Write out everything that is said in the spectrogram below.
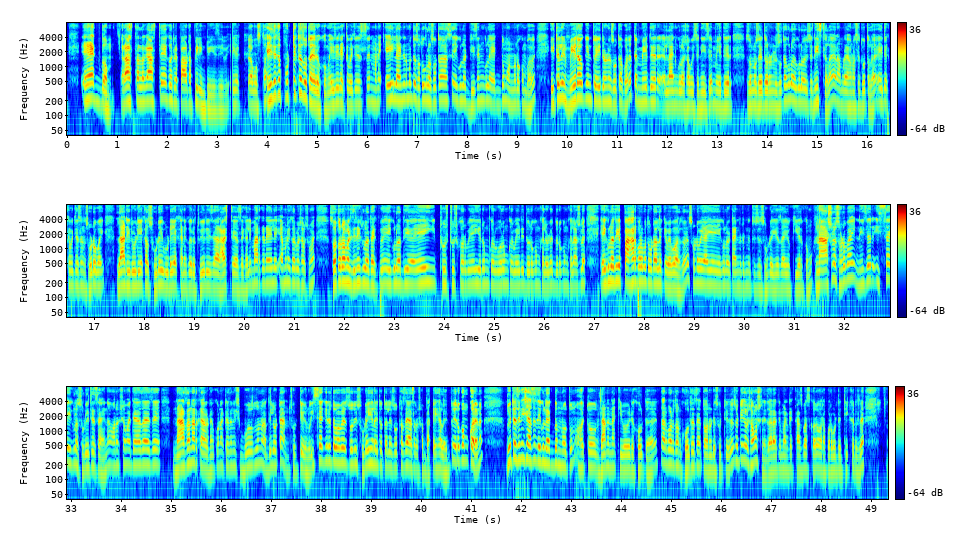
একদম রাস্তার লগে আস্তে করে পাওটা প্রিন্ট হয়ে যাবে। এই একটা অবস্থা। এই জায়গায় প্রত্যেকটা জোতা এরকম। এই যে বেঁচে আছেন মানে এই লাইনের মধ্যে যতগুলো জোতা আছে এগুলোর ডিজাইনগুলো একদম অন্যরকম ভাবে ইতালির মেয়েরাও কিন্তু এই ধরনের জোতা পরে। তা মেয়েদের লাইনগুলো সব হচ্ছে নিচে। মেয়েদের জন্য যে ধরনের জুতাগুলো, ওইগুলো হচ্ছে নিচতলায়। আর আমরা এখন আছি দোতলায়। এই দেখতে পাচ্ছেন ছোট ভাই, লাডি রুডি একা ছুড়েই বুড়ে এখানে করে থুয়ে দিয়েছে। আর আসতে আছে খালি মার্কেটে এলে এমনই করবে সবসময়, যত রকমের জিনিসগুলো দেখবে, এইগুলো দিয়ে এই ঠুস ঠুস করবে, এই এরকম করবে ওরম করবে, এটি দোরকম খেলে, ওটি দোরকম খেলে, আসলে এগুলো দিয়ে পাহাড় পর্বত ওটা লেগে ব্যবহার করে? ছোট ভাই এগুলো টাইনে টাইনে তুই ছুটে যাই কি এরকম? না, আসলে ছোট ভাই নিজের ইচ্ছা এগুলো ছুটিতে চায় না। অনেক সময় দেখা যায় যে না জানার কারণে কোনো একটা জিনিস বুঝলো না, দিল, টান, ছুটে গেলো। ইচ্ছাকৃত ভাবে যদি ছুটেই হেলাইতো তাহলে জোতা যায় আসলে সব ধাক্কাই হেলাইতো এরকম করে না। দুইটা জিনিস আছে যেগুলো একদম নতুন, হয়তো জানে না কীভাবে এটা খুলতে হয়। তারপরে যখন খুলতে চায় তখন এটা ছুটি যায়। ছুটি গেলে সমস্যা নেই। যারা মার্কেটে কাজ বাজ করে, ওরা পরবর্তী ঠিক করে দেয়।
